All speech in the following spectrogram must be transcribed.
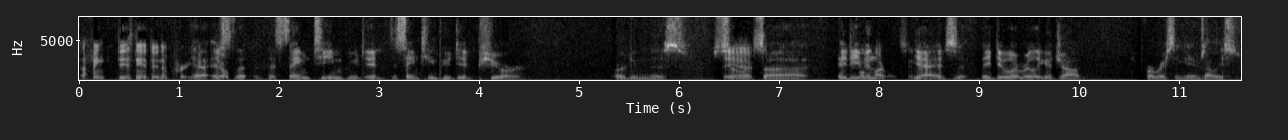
I think Disney are doing a pretty Yeah, good it's job. the the same team who did the same team who did Pure, are doing this. So Yeah. it's uh, it even yeah, it's they do a really good job for racing games at least.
